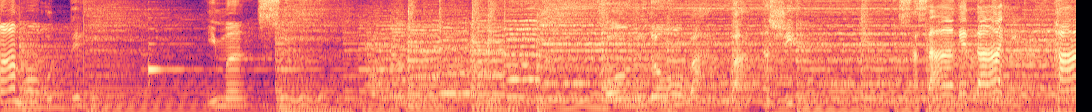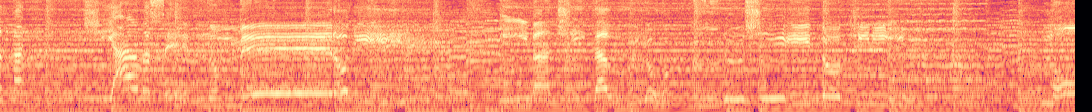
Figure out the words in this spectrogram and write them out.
守っています。今度は私捧げたい母に幸せのメロディー。今違うよ苦しい時に。もう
